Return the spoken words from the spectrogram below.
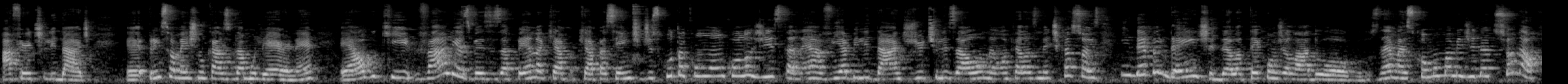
à fertilidade. É, principalmente no caso da mulher, né? É algo que vale às vezes a pena que a, que a paciente discuta com um oncologista, né? A viabilidade de utilizar ou não aquelas medicações, independente dela ter congelado óvulos, né? Mas como uma medida adicional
